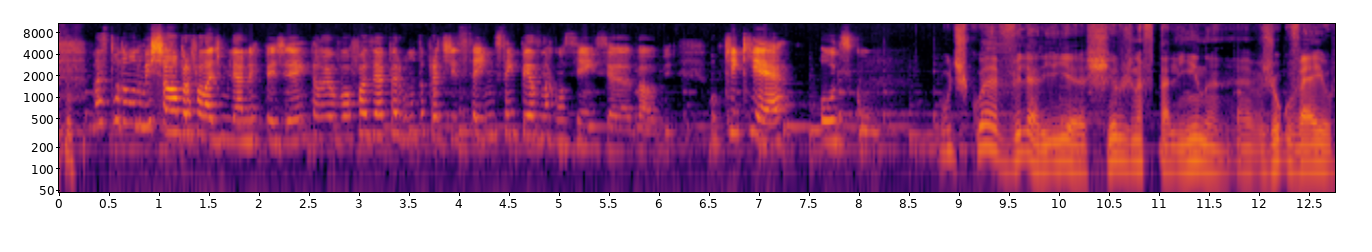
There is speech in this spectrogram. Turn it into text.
mas todo mundo me chama para falar de mulher no RPG, então eu vou fazer a pergunta para ti sem, sem peso na consciência, Balbi. O que, que é old school? Old school é velharia, cheiro de naftalina, é jogo velho.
